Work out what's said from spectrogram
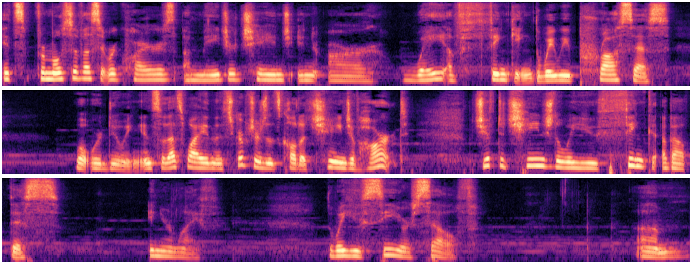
it's for most of us, it requires a major change in our way of thinking, the way we process what we're doing. And so that's why in the scriptures it's called a change of heart. But you have to change the way you think about this in your life, the way you see yourself. Um,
